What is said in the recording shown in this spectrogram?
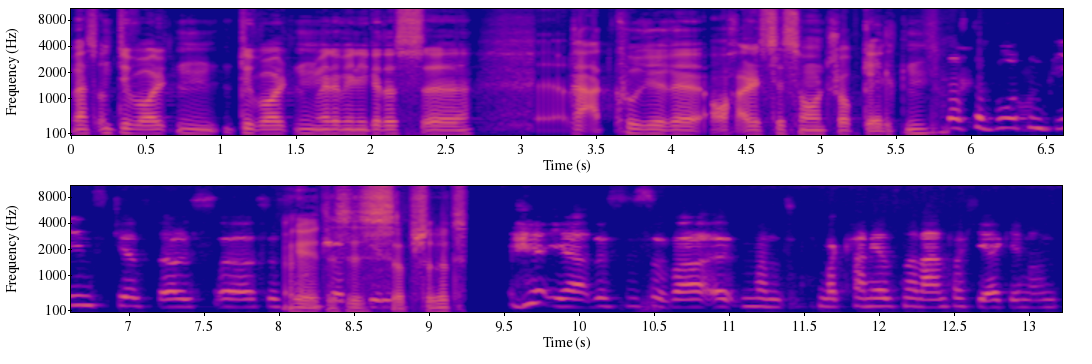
Was, und die wollten, die wollten mehr oder weniger, dass äh, Radkuriere auch als Saisonjob gelten? Dass der Botendienst jetzt als äh, Saisonjob Okay, das ist gilt. absurd. ja, das ist aber, äh, man, man kann jetzt nicht einfach hergehen und,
